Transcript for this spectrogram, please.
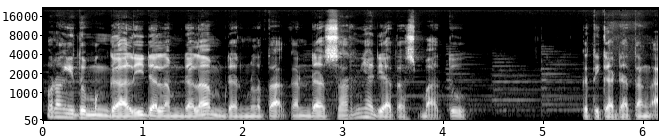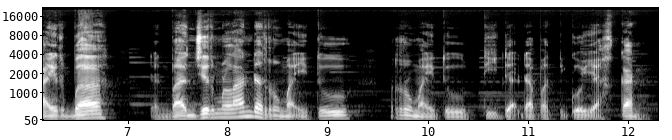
Orang itu menggali dalam-dalam dan meletakkan dasarnya di atas batu. Ketika datang air bah dan banjir melanda rumah itu, rumah itu tidak dapat digoyahkan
